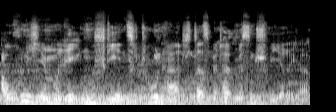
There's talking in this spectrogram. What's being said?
auch nicht im Regen stehen zu tun hat. Das wird halt ein bisschen schwieriger.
